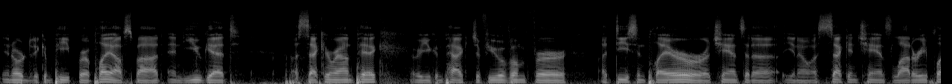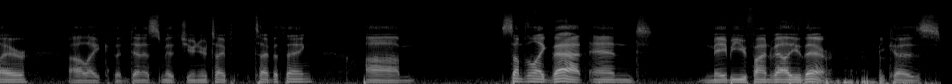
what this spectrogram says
in order to compete for a playoff spot and you get a second round pick or you can package a few of them for a decent player or a chance at a you know a second chance lottery player uh, like the Dennis Smith Jr. type type of thing um, something like that and maybe you find value there because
